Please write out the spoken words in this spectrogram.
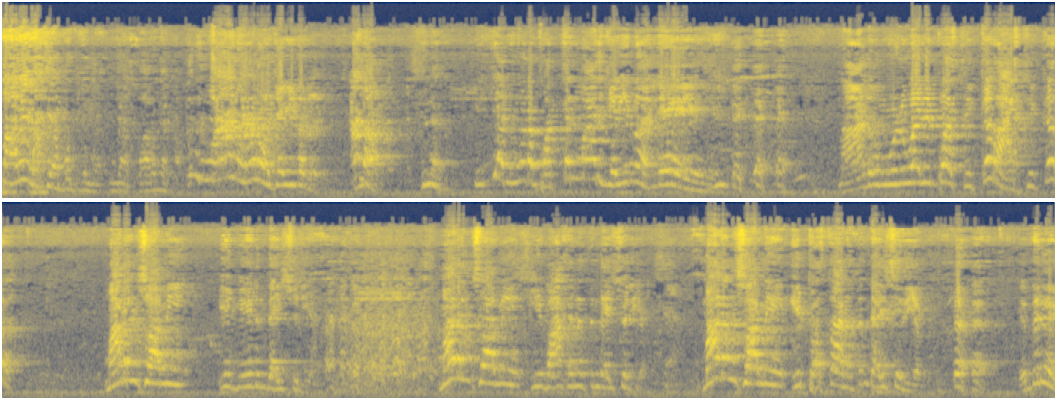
തല വെച്ച് ഞാൻ പൊട്ടിക്കുന്നത് ഞാൻ പറഞ്ഞേക്കാം. ഇത് ഞാനാണോ ചെയ്യുന്നത്? ആണോ? പിന്നെ ഇല്ല നിങ്ങളുടെ ഭക്തന്മാർ ചെയ്യുന്നതല്ലേ? നാട് മുഴുവൻ ഇപ്പൊ സ്റ്റിക്കറാ സ്റ്റിക്കർ. മാടൻ സ്വാമി ഈ വീടിന്റെ ഐശ്വര്യം. മാടൻ സ്വാമി ഈ വാഹനത്തിന്റെ ഐശ്വര്യം. മാടൻ സ്വാമി ഈ പ്രസ്ഥാനത്തിന്റെ ഐശ്വര്യം. എന്തിന്?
